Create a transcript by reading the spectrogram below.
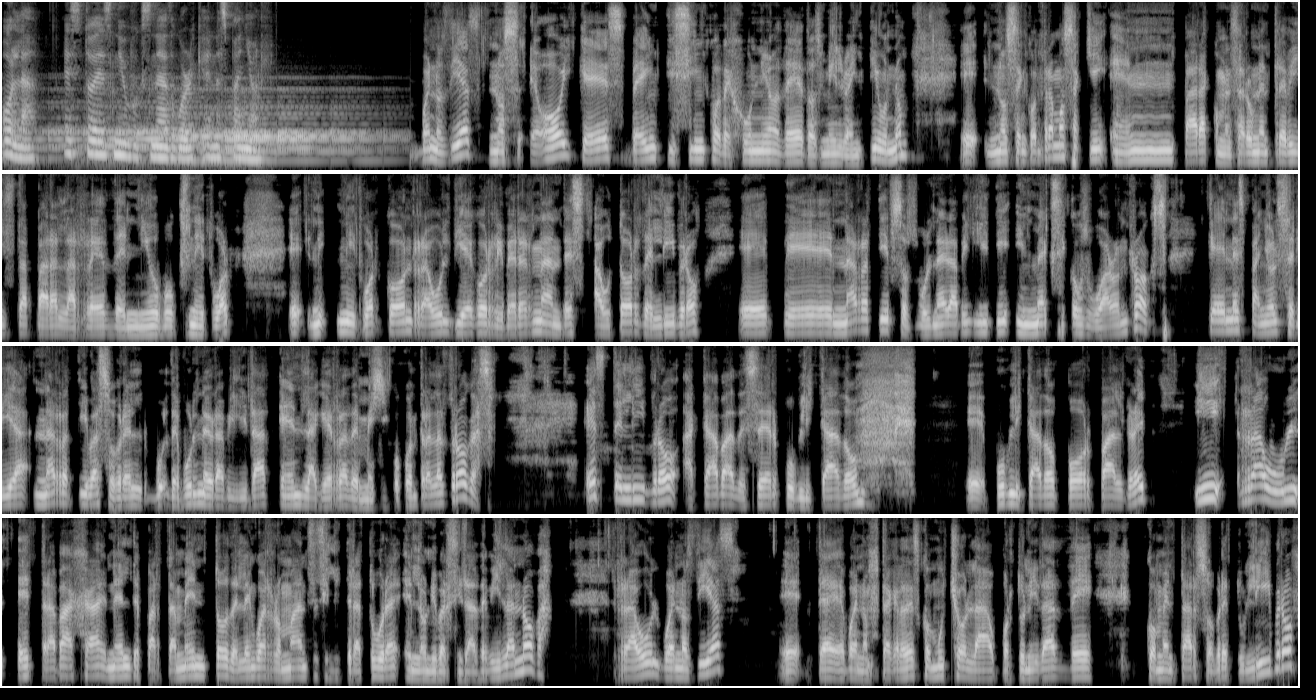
Hola, esto es New Books Network en español. Buenos días. Nos, hoy, que es 25 de junio de 2021, eh, nos encontramos aquí para comenzar una entrevista para la red de New Books Network, eh, Network con Raúl Diego Rivera Hernández, autor del libro eh, Narratives of Vulnerability in Mexico's War on Drugs que en español sería narrativa sobre el de vulnerabilidad en la guerra de México contra las drogas. Este libro acaba de ser publicado, eh, publicado por Palgrave y Raúl eh, trabaja en el Departamento de Lenguas, Romances y Literatura en la Universidad de Villanova. Raúl, buenos días. Eh, bueno, te agradezco mucho la oportunidad de comentar sobre tu libro.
